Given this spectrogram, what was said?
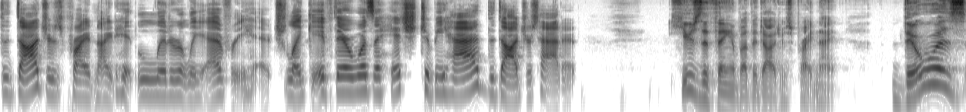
the Dodgers Pride Night hit literally every hitch. Like if there was a hitch to be had, the Dodgers had it. Here's the thing about the Dodgers Pride Night. There was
